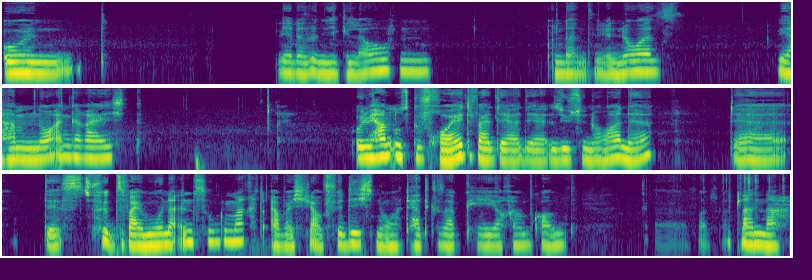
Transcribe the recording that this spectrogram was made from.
Und ja, da sind wir gelaufen und dann sind wir Noahs. Wir haben Noah angereicht. Und wir haben uns gefreut, weil der, der süße Noah, ne, der, der ist für zwei Monate zugemacht, aber ich glaube für dich nur. Der hat gesagt, okay, Joachim kommt äh, von Schottland nach,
